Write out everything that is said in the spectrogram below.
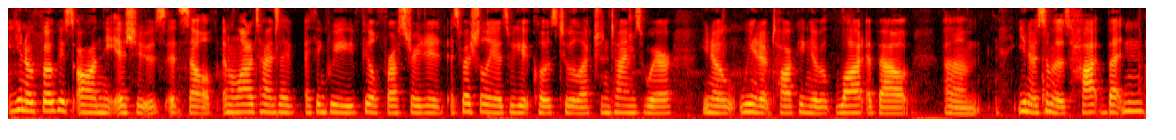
you know, focus on the issues itself. And a lot of times I, I think we feel frustrated, especially as we get close to election times where, you know, we end up talking a lot about, um, you know, some of those hot button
